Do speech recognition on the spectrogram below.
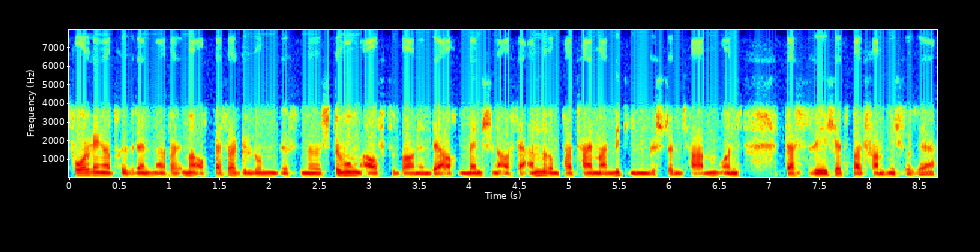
Vorgängerpräsidenten einfach immer auch besser gelungen ist, eine Stimmung aufzubauen, in der auch Menschen aus der anderen Partei mal mit ihnen gestimmt haben. Und das sehe ich jetzt bei Trump nicht so sehr.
